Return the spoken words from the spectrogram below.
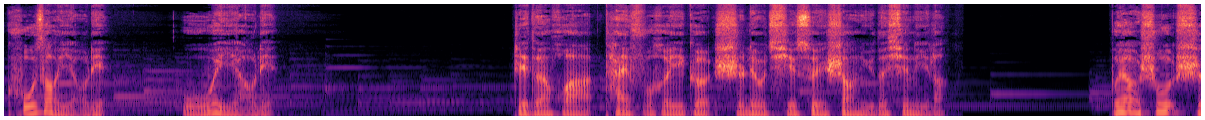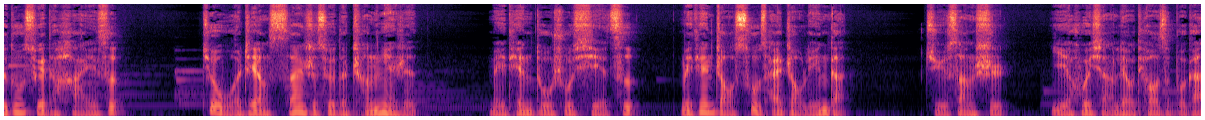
枯燥也要练，无味也要练。这段话太符合一个十六七岁少女的心理了。不要说十多岁的孩子，就我这样三十岁的成年人，每天读书写字，每天找素材找灵感，沮丧时也会想撂挑子不干。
